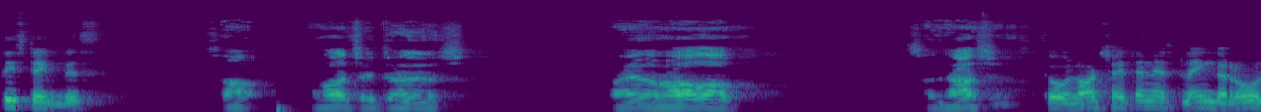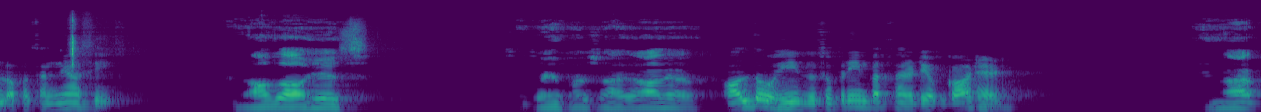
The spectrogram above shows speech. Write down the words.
Please take this. so Lord Chaitanya is playing the role of sannyasi. So Lord Chaitanya is playing the role of a sannyasi. Although he is Supreme Personality of Godhead, Although he is the Supreme Personality of Godhead, he's not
